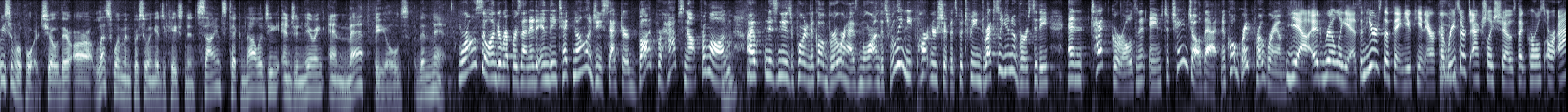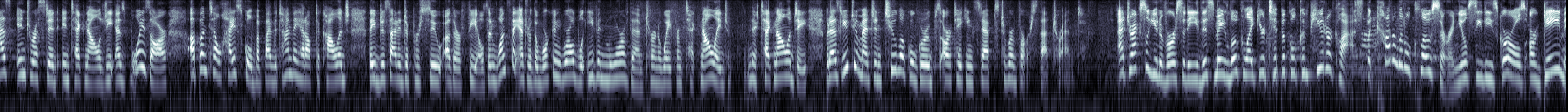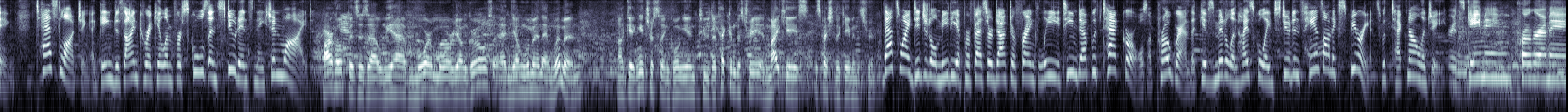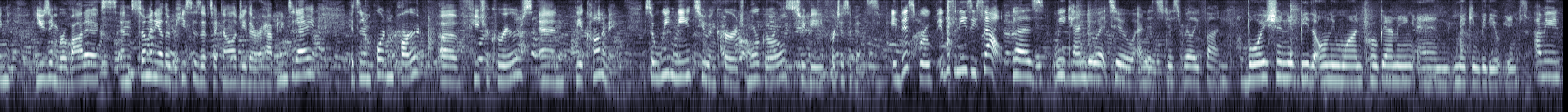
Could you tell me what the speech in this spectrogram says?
Recent reports show there are less women pursuing education in science, technology, engineering, and math fields than men. We're also underrepresented in the technology sector, but perhaps not for long. Mm -hmm. Eyewitness News reporter Nicole Brewer has more on this really neat partnership. It's between Drexel University and Tech Girls, and it aims to change all that. Nicole, great program. Yeah, it really is. And here's the thing, Ukee and Erica, research actually shows that girls are as interested in technology as boys are up until high school, but by the time they head off to college, they've decided to pursue pursue other fields. And once they enter the working world, will even more of them turn away from technology. technology. But as you two mentioned, two local groups are taking steps to reverse that trend. At Drexel University, this may look like your typical computer class, but cut a little closer and you'll see these girls are gaming, test launching a game design curriculum for schools and students nationwide. Our hope is, is that we have more and more young girls and young women and women uh, getting interested in going into the tech industry, in my case, especially the game industry. That's why digital media professor Dr. Frank Lee teamed up with Tech Girls, a program that gives middle and high school age students hands-on experience with technology. It's gaming, programming, using robotics, and so many other pieces of technology that are happening today. It's an important part of future careers and the economy. So we need to encourage more girls to be participants. In this group, it was an easy sell. Because we can do it too, and it's just really fun. Boys shouldn't be the only one programming and making video games. I mean,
